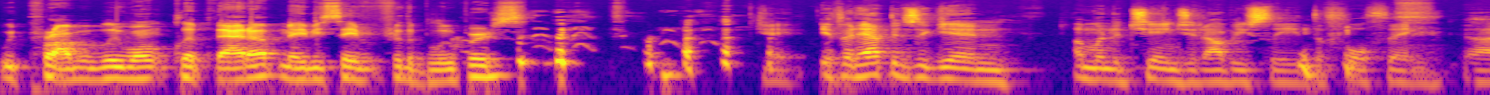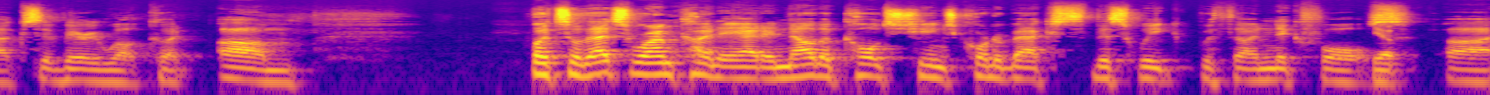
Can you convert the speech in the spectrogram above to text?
We probably won't clip that up. Maybe save it for the bloopers. okay, if it happens again, I'm going to change it. Obviously, the full thing because uh, it very well could. Um, but so that's where I'm kind of at. And now the Colts changed quarterbacks this week with uh, Nick Foles yep. uh,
